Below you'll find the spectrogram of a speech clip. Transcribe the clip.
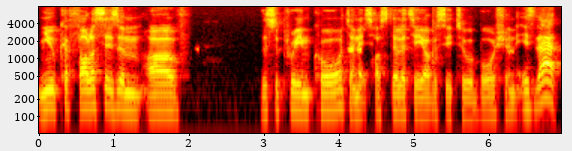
new Catholicism of the Supreme Court and its hostility, obviously, to abortion, is that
